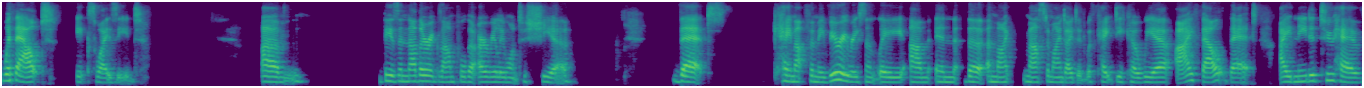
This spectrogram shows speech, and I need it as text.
without XYZ. Um, there's another example that I really want to share that came up for me very recently um, in the my mastermind I did with Kate Decker, where I felt that I needed to have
